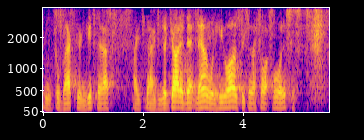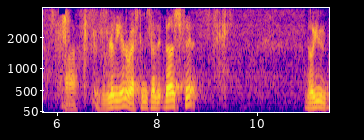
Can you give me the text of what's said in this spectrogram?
Let me go back there and get that. I, I, I jotted that down when he was because I thought, boy, this is, uh, is really interesting because it does fit. Know, you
